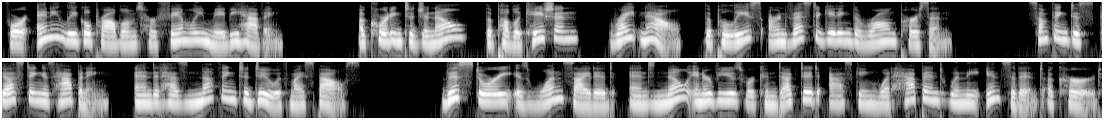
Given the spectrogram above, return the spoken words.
for any legal problems her family may be having. According to Jenelle, the publication, right now, the police are investigating the wrong person. Something disgusting is happening, and it has nothing to do with my spouse. This story is one sided, and no interviews were conducted asking what happened when the incident occurred.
